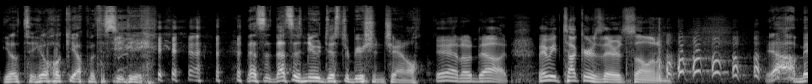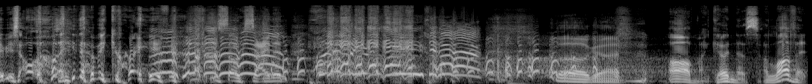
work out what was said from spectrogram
He'll he'll hook you up with a CD. that's that's his new distribution channel. yeah, no doubt. Maybe Tucker's there selling them. Yeah, maybe. So, oh, that'd be great. He's so excited. Oh god. Oh my goodness, I love it.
